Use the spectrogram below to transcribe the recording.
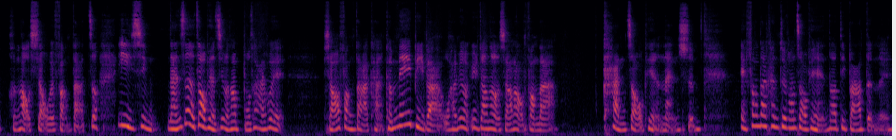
很好笑，我会放大。这异性男生的照片基本上不太会。想要放大看，可 maybe 吧，我还没有遇到那种想要让我放大看照片的男生。哎，放大看对方照片到第八等嘞，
